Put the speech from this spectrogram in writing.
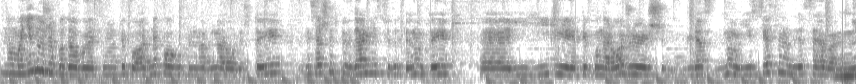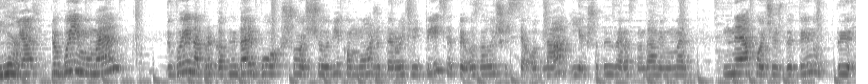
Ну мені дуже подобається. Ну, типу, а для кого ти нар- народиш? Ти несеш відповідальність цю дитину, ти е, її типу народжуєш для ну, естественно, для себе. Ні. Я в будь-який момент. Ви, наприклад, не дай Бог, що з чоловіком можете розійтися, ти залишишся одна, і якщо ти зараз на даний момент не хочеш дитину, ти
